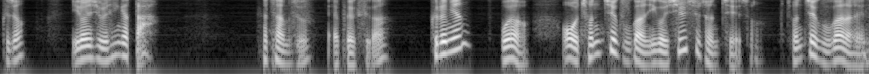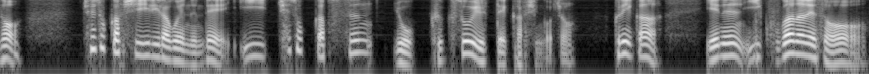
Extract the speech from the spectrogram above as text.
그죠? 이런 식으로 생겼다. 사차함수 fx가. 그러면 뭐야? 어, 전체 구간 이거 실수 전체에서 전체 구간 안에서 최소값이 1이라고 했는데 이 최소값은 요 극소일 때 값인 거죠. 그러니까 얘는 이 구간 안에서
